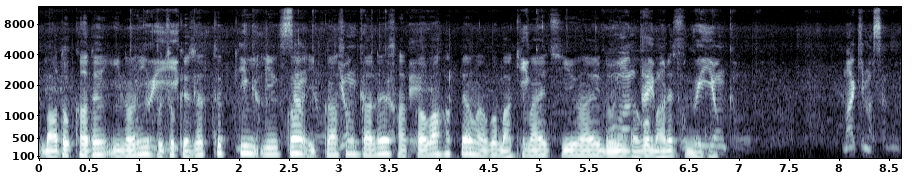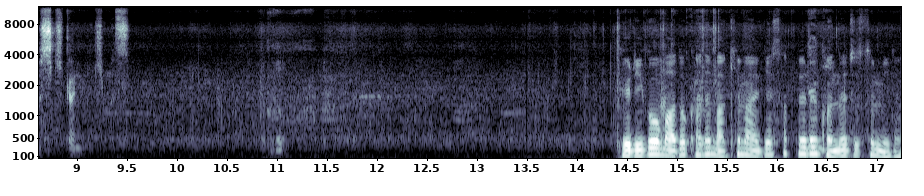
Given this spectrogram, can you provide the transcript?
마도카는 인원이 부족해서 특히 1과 2과 성단을 사과와 합병하고 마키마의 지휘하에 놓인다고 말했습니다. 그리고 마도카는 마키마에게 사표를 건네줬습니다.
